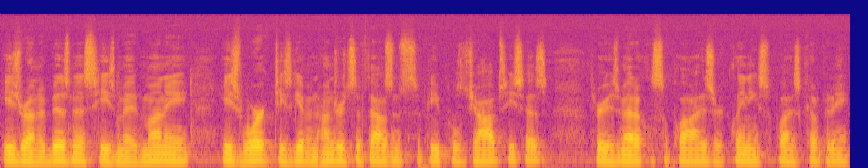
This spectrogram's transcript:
He's run a business, he's made money, he's worked, he's given hundreds of thousands of people jobs, he says, through his medical supplies or cleaning supplies company,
